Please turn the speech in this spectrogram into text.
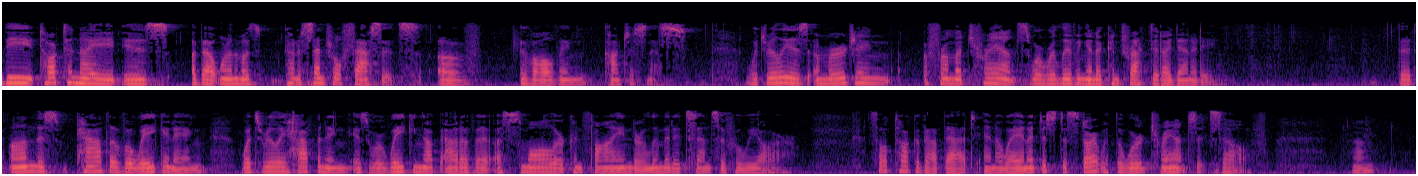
The talk tonight is about one of the most kind of central facets of evolving consciousness, which really is emerging from a trance where we're living in a contracted identity. That on this path of awakening, what's really happening is we're waking up out of a, a small or confined or limited sense of who we are. So I'll talk about that in a way. And I, just to start with the word trance itself. Um,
